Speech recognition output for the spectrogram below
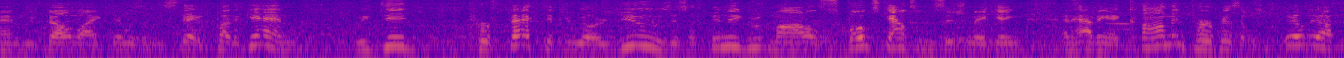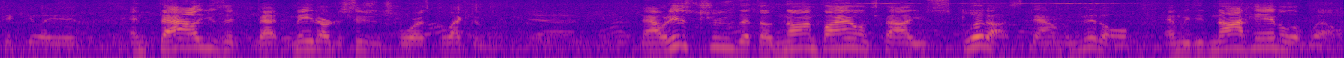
and we felt like it was a mistake. But again, we did perfect, if you will, or use this affinity group model, spokes council decision making, and having a common purpose that was clearly articulated and values that, that made our decisions for us collectively. Now, it is true that the nonviolence values split us down the middle, and we did not handle it well.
